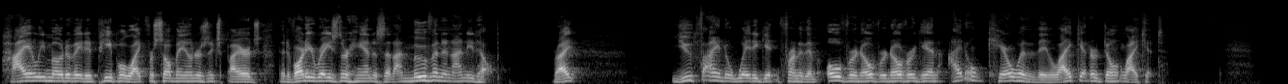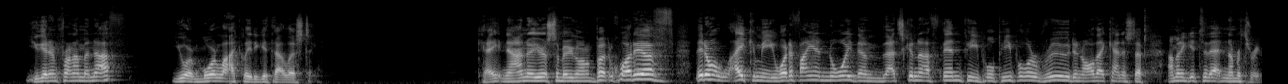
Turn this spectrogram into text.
highly motivated people like for sale by owners and expireds that have already raised their hand and said, I'm moving and I need help, right? You find a way to get in front of them over and over and over again. I don't care whether they like it or don't like it. You get in front of them enough, you are more likely to get that listing. Okay, now I know you're somebody going, but what if they don't like me? What if I annoy them? That's going to offend people. People are rude and all that kind of stuff. I'm going to get to that number three.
